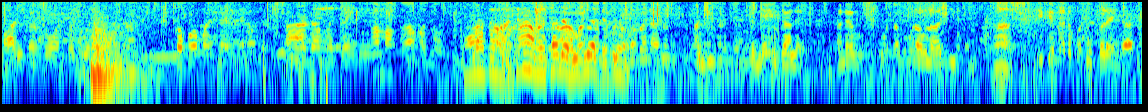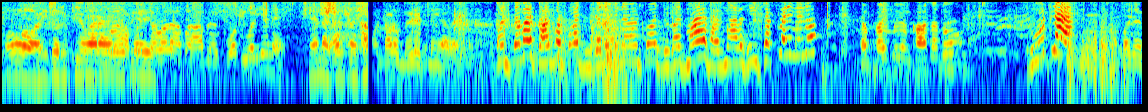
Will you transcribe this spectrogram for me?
મારી પણ પછી કપામાં જઈને આ આડામાં જઈને હા તો વરસાદે નહીં ચાલે અને ઓછા પૂરા ઓલા અજીત હા. એ કે મેં તો બધું કરાવી રાખે ઓ એ તો રૂપિયા વાળા પણ આપણે પોકી વળીએ ને એના કરતા મેળ જ નહીં આવે. પણ તમારા ભાગમાં પાંચ વીઘા જમીન આવે પાંચ વીઘા મારા ભાગમાં આવે એ ટક્કરી મેલો? ઠપકારી પીને ખાસા તો. રોટલા? પછી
